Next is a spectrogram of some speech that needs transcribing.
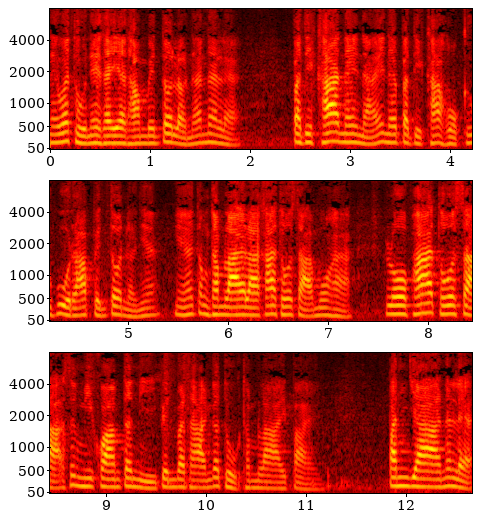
ในวัตถุในทายธรรมเป็นต้นเหล่านั้นนั่นแหละ ปฏิฆาในไหน ในปฏิฆาหกคือผู้รับเป็นต้นเหล่านี้เนี่ยต้องทำลายราคาโทสะโมหะ โลภะโทสะซึ่งมีความตนีเป็นประธานก็ถูกทำลายไป ปัญญานั่นแหละ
